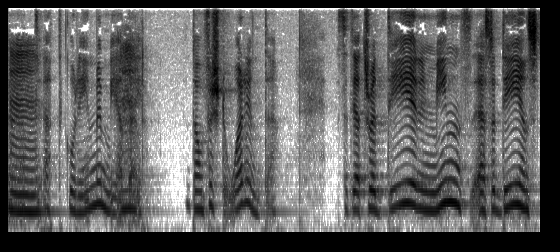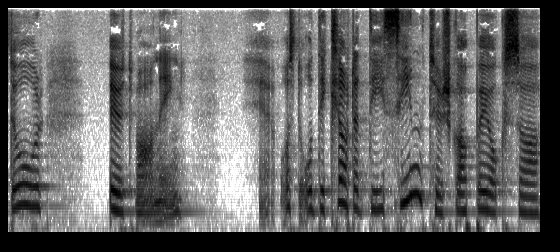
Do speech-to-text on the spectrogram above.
mm. att, att gå in med medel. De förstår inte. Så att jag tror att det är, min, alltså det är en stor utmaning. Eh, och, det är klart att det i sin tur skapar ju också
